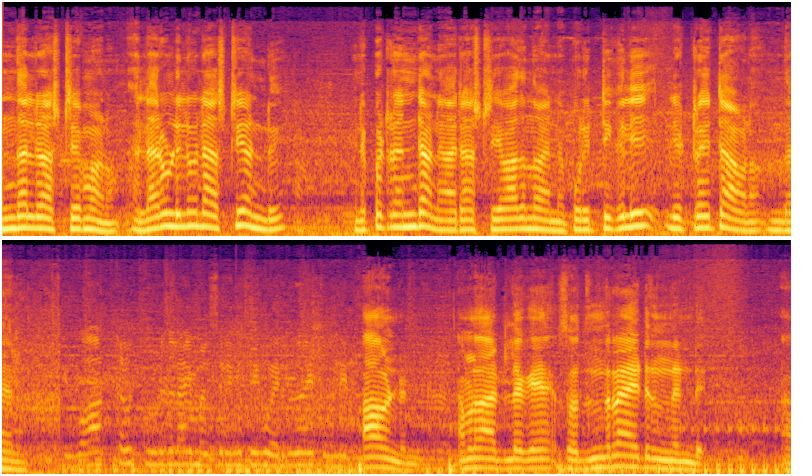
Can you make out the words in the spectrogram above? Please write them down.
എന്തായാലും രാഷ്ട്രീയം വേണം. എല്ലാവരുടെ ഉള്ളിലും രാഷ്ട്രീയം ഉണ്ട്. പിന്നെ ഇപ്പോൾ ട്രെൻഡാണ് ആ രാഷ്ട്രീയവാദം എന്ന് പറയുന്നത്. പൊളിറ്റിക്കലി ലിറ്ററേറ്റ് ആവണം എന്തായാലും. യുവാക്കൾ കൂടുതലായി മത്സരരംഗത്തേക്ക് വരുന്നതായി തോന്നി ആ ഉണ്ട് ഉണ്ട്. നമ്മുടെ നാട്ടിലൊക്കെ സ്വതന്ത്രമായിട്ട് നിന്നുണ്ട് ആ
